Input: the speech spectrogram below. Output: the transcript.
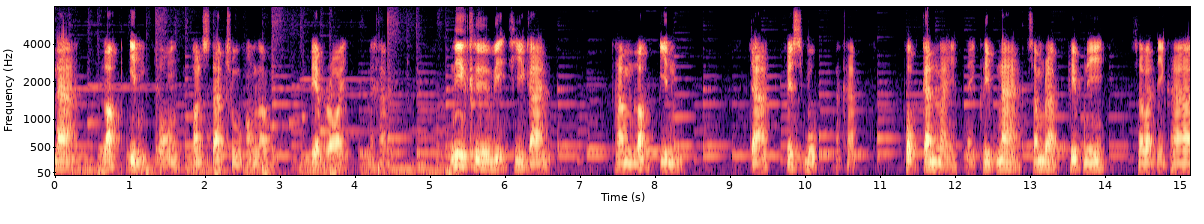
หน้าล็อกอินของ Construct t o ของเราเรียบร้อยนะครับ นี่คือวิธีการทำล็อกอิน จาก Facebook นะครับ พบกันใหม่ในคลิปหน้าสำหรับคลิปนี้ สวัสดีครั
